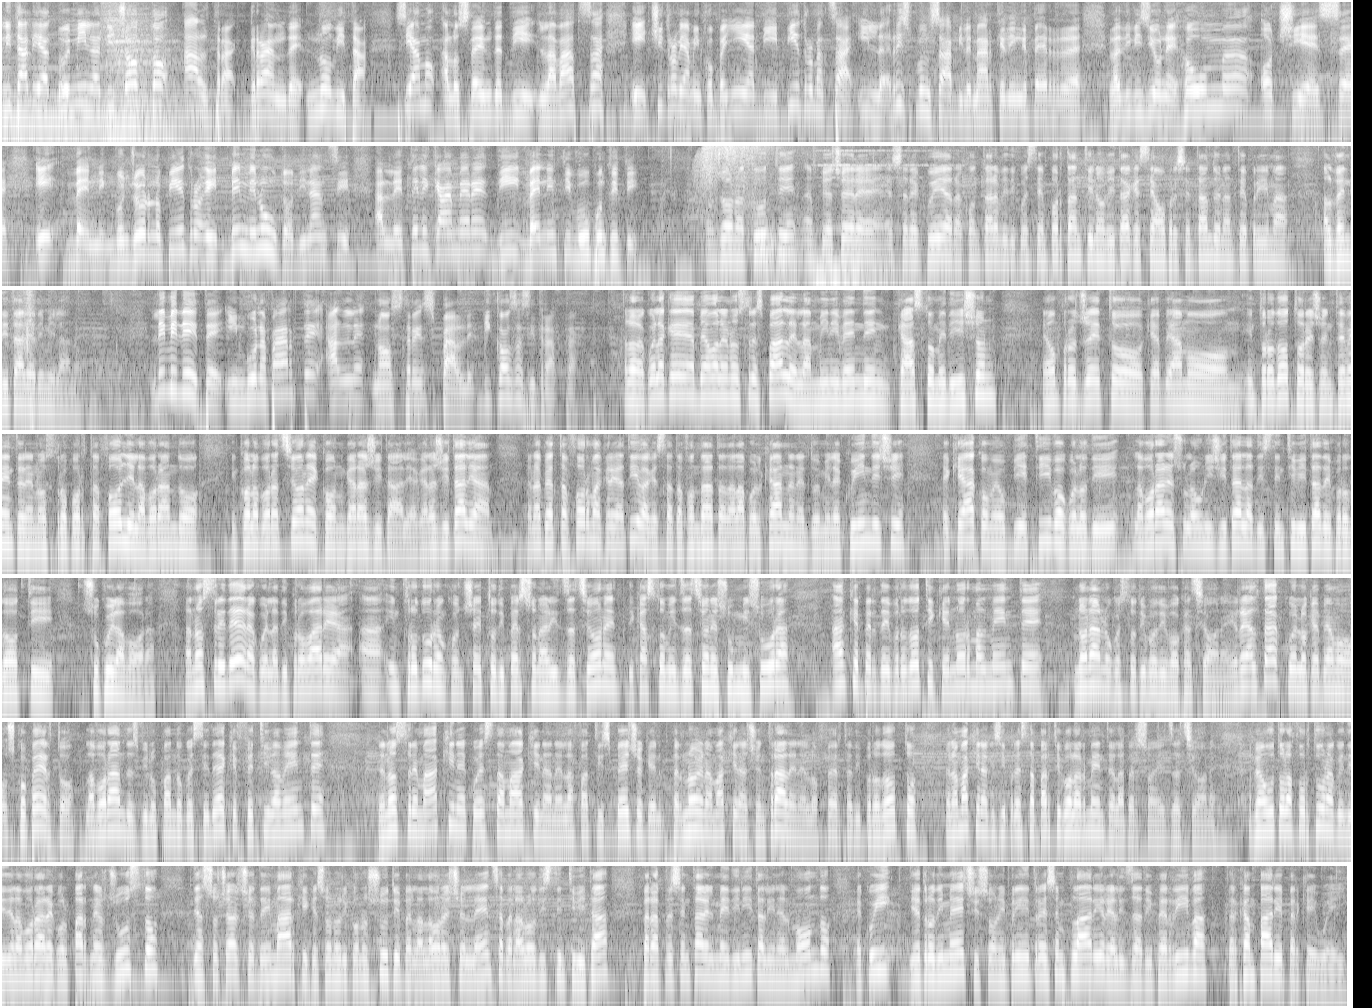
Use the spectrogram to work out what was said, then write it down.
Venditalia 2018, altra grande novità. Siamo allo stand di Lavazza e ci troviamo in compagnia di Pietro Mazzà, il responsabile marketing per la divisione Home, OCS e Vending. Buongiorno Pietro e benvenuto dinanzi alle telecamere di vendingtv.it. Buongiorno a tutti, è un piacere essere qui a raccontarvi di queste importanti novità che stiamo presentando in anteprima al Venditalia di Milano. Le vedete in buona parte alle nostre spalle, di cosa si tratta? Allora, quella che abbiamo alle nostre spalle è la Mini Vending Custom Edition, è un progetto che abbiamo introdotto recentemente nel nostro portafogli lavorando in collaborazione con Garage Italia. Garage Italia è una piattaforma creativa che è stata fondata dall'Apple Can nel 2015 e che ha come obiettivo quello di lavorare sulla unicità e la distintività dei prodotti su cui lavora. La nostra idea era quella di provare a, a introdurre un concetto di personalizzazione, di customizzazione su misura anche per dei prodotti che normalmente non hanno questo tipo di vocazione. In realtà quello che abbiamo scoperto lavorando e sviluppando questa idea è che effettivamente le nostre macchine, questa macchina nella fattispecie che per noi è una macchina centrale nell'offerta di prodotto, è una macchina che si presta particolarmente alla personalizzazione. Abbiamo avuto la fortuna quindi di lavorare col partner giusto, di associarci a dei marchi che sono riconosciuti per la loro eccellenza, per la loro distintività, per rappresentare il Made in Italy nel mondo e qui dietro di me ci sono i primi tre esemplari realizzati per Riva, per Campari e per K-Way.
